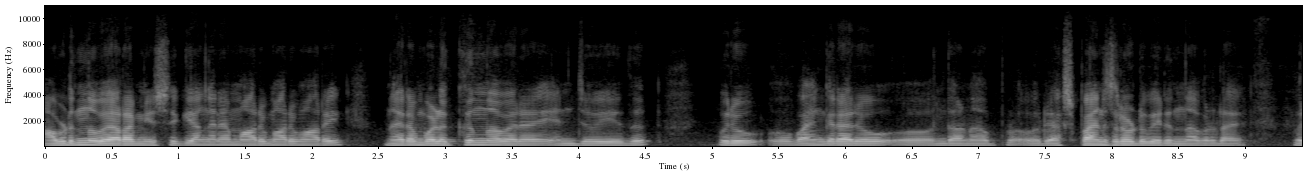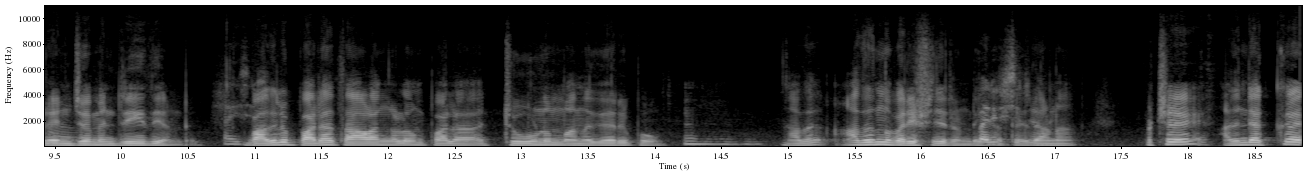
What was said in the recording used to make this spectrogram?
അവിടുന്ന് വേറെ മ്യൂസിക് അങ്ങനെ മാറി മാറി മാറി നേരം വെളുക്കുന്നവരെ എൻജോയ് ചെയ്ത് ഒരു ഭയങ്കര ഒരു എന്താണ് ഒരു എക്സ്പാൻസിലോട്ട് വരുന്ന അവരുടെ ഒരു എൻജോയ്മെന്റ് രീതിയുണ്ട്. അപ്പോൾ അതിൽ പല താളങ്ങളും പല ട്യൂണും വന്ന് കയറിപ്പോവും അത് അതൊന്ന് പരീക്ഷിച്ചിട്ടുണ്ട്. ഇതാണ്. പക്ഷേ അതിന്റെയൊക്കെ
